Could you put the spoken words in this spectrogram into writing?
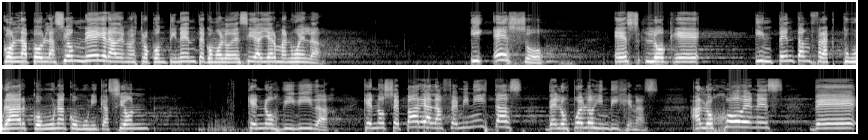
con la población negra de nuestro continente, como lo decía ayer Manuela. Y eso es lo que intentan fracturar con una comunicación que nos divida, que nos separe a las feministas de los pueblos indígenas, a los jóvenes de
